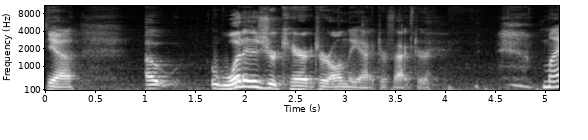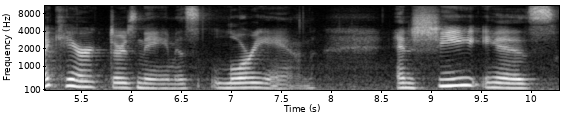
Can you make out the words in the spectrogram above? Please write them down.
Yeah. Uh, what is your character on the Actor Factor? My character's name is Lori Ann, and she is.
